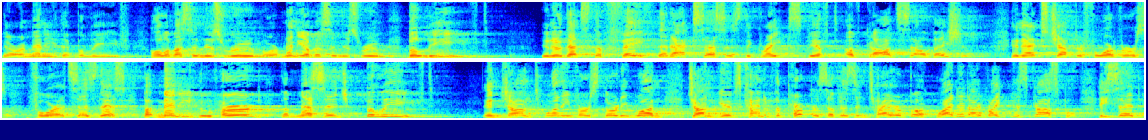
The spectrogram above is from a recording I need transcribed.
there are many that believe. All of us in this room, or many of us in this room, believed. You know, that's the faith that accesses the great gift of God's salvation. In Acts chapter 4, verse 4, it says this But many who heard the message believed. In John 20, verse 31, John gives kind of the purpose of his entire book. Why did I write this gospel? He said,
